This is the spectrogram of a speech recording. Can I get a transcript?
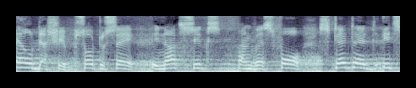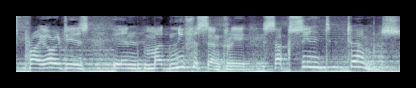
eldership, so to say, in Acts 6 and verse 4, stated its priorities in magnificently succinct terms.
